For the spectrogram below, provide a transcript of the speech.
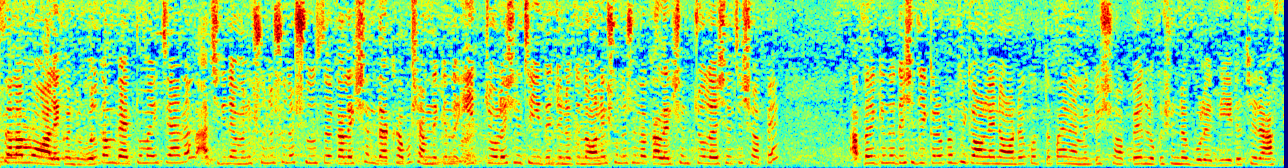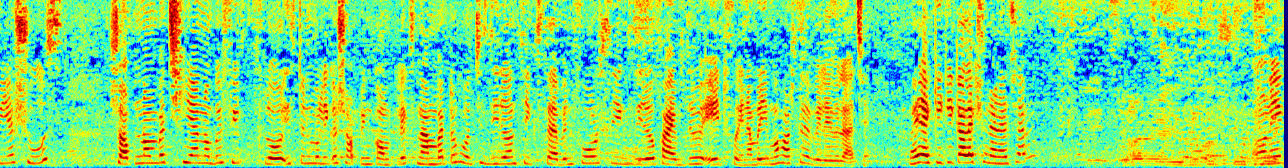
আসসালামু আলাইকুম welcome back to my channel আজকে কিন্তু অনেক সুন্দর সুন্দর শুজ এর কালেকশন দেখাবো। সামনে কিন্তু ঈদ চলে এসেছে, ঈদের জন্য কিন্তু অনেক সুন্দর সুন্দর কালেকশন চলে এসেছে শপে আপনারা কিন্তু দেশে যে কোনো থেকে অনলাইনে অর্ডার করতে পারেন। আমি একটু শপের লোকেশনটা বলে দিই। এটা হচ্ছে রাফিয়া শুজ শপ নম্বর ছিয়ানব্বই fifth floor Eastern Mallika shopping complex নাম্বারটা হচ্ছে zero one six seven four six zero five zero eight four number imo WhatsApp available আছে। ভাইয়া, কি কি কালেকশন এনেছেন? অনেক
